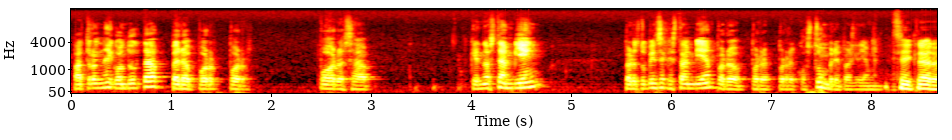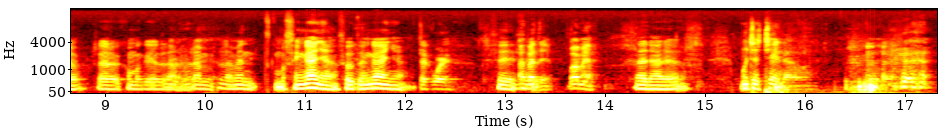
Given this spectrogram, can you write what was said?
patrones de conducta, pero por, por, por, o sea, que no están bien, pero tú piensas que están bien, pero por, por costumbre prácticamente. Sí, claro, claro, es como que la, la, la mente, como se engaña, se autoengaña. ¿Te acuerdas? Sí, sí. Ah, espérate, vamos a. Dale, dale, dale. Mucha chela. weón.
